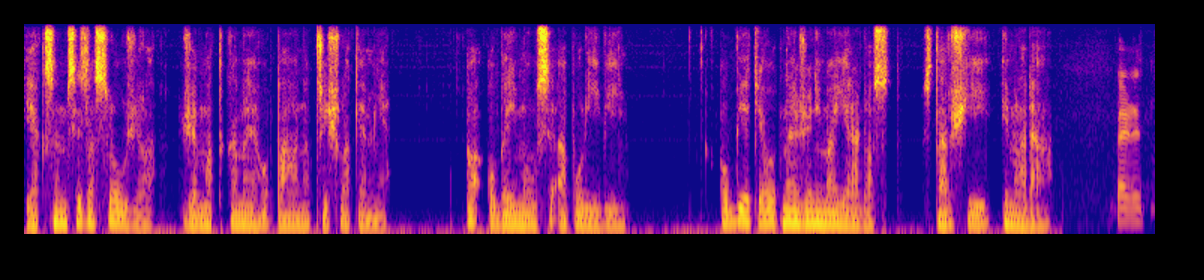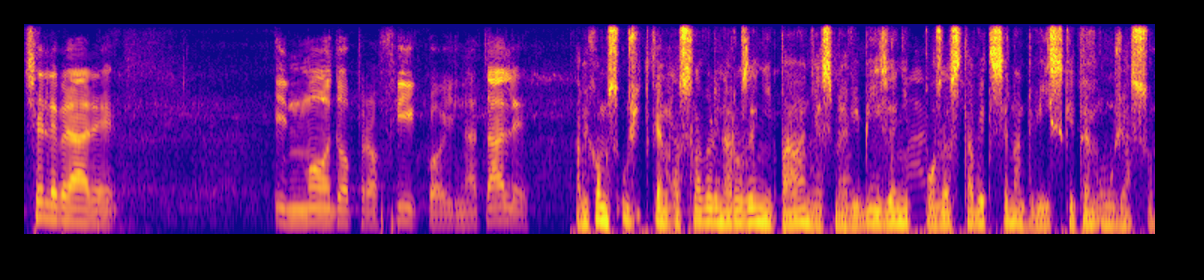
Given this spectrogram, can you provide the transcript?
Jak jsem si zasloužila, že matka mého pána přišla ke mně. A obejmou se a políbí. Obě těhotné ženy mají radost, starší i mladá. Per celebrare in modo proficuo il Natale Abychom s užitkem oslavili narození páně, jsme vybízeni pozastavit se nad výskytem úžasu.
